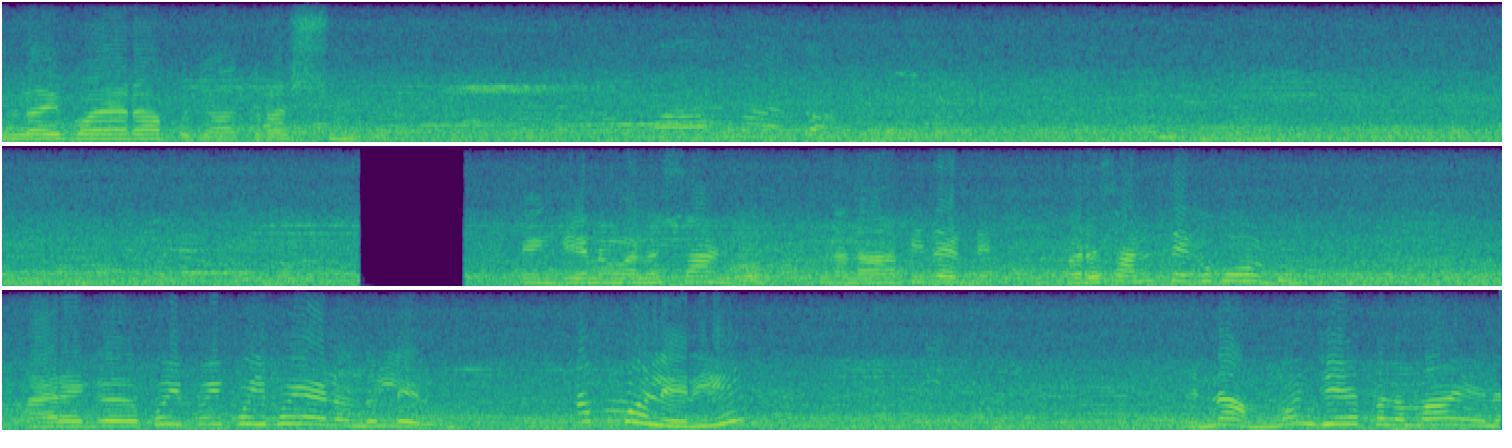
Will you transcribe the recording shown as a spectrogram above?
ಉಲೈ ಪೋಯರಾಪು ಜಾತ್ರೆ ರಶ್ ಏನು ಮನಸ್ಸಾಂಡು. ನಾನು ಹಾಪಿದ್ದೆ ಅವರ ಸಂತೆಗೆ ಹೋಡು. ಆರೆಗೆ ಪುಯ್ ಪುಯ್ ಪುಯ್ ಪುಯ್ ಏನೊಂದು ಉಳ್ಳೇರು ಅಮ್ಮಳೇರಿ ಇನ್ನು ಅಮ್ಮನ ಜೇಪಲಮ್ಮ ಏನ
